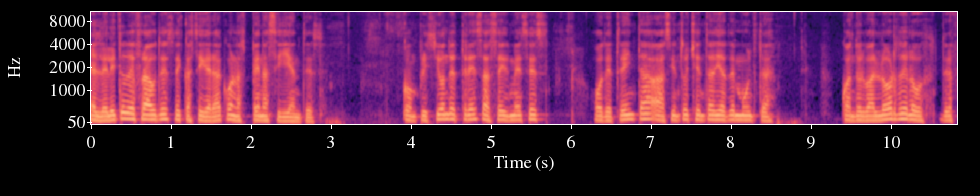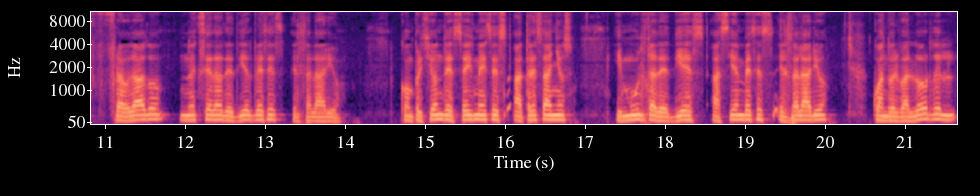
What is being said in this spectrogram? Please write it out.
El delito de fraude se castigará con las penas siguientes. Con prisión de 3 a 6 meses o de 30 a 180 días de multa. Cuando el valor de lo defraudado no exceda de 10 veces el salario, con prisión de 6 meses a 3 años y multa de 10 a 100 veces el salario, cuando el valor del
